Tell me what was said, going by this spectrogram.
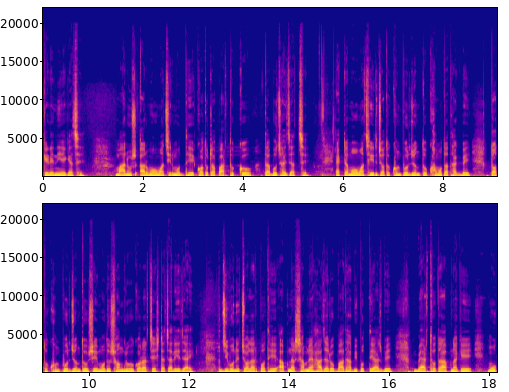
কেড়ে নিয়ে গেছে। মানুষ আর মৌমাছির মধ্যে কতটা পার্থক্য তা বোঝাই যাচ্ছে। একটা মৌমাছির যতক্ষণ পর্যন্ত ক্ষমতা থাকবে, ততক্ষণ পর্যন্ত সে মধু সংগ্রহ করার চেষ্টা চালিয়ে যায়। জীবনে চলার পথে আপনার সামনে হাজারো বাধা বিপত্তি আসবে, ব্যর্থতা আপনাকে মুখ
